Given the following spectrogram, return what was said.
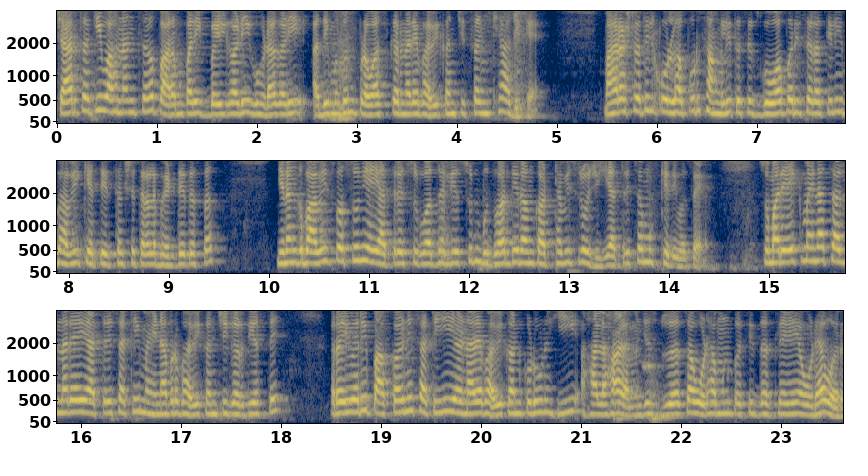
चारचाकी वाहनांसह पारंपरिक बैलगाडी घोडागाडी आदीमधून प्रवास करणाऱ्या भाविकांची संख्या अधिक आहे. महाराष्ट्रातील कोल्हापूर सांगली तसेच गोवा परिसरातील भाविक या तीर्थक्षेत्राला भेट देत असत. दिनांक बावीसपासून या यात्रेस सुरुवात झाली असून बुधवार दिनांक अठ्ठावीस रोजी यात्रेचा मुख्य दिवस आहे. सुमारे एक महिना चालणाऱ्या या यात्रेसाठी महिनाभर भाविकांची गर्दी असते. रविवारी पाकळणीसाठीही येणाऱ्या भाविकांकडून ही हालहाळ म्हणजे दुधाचा ओढा म्हणून प्रसिद्ध असलेल्या या ओढ्यावर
